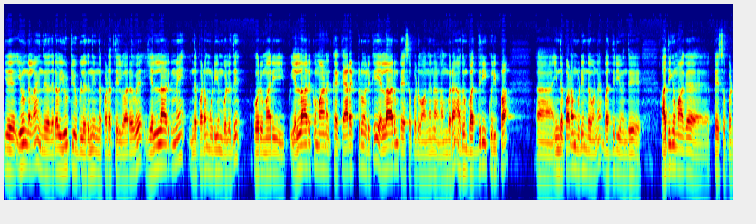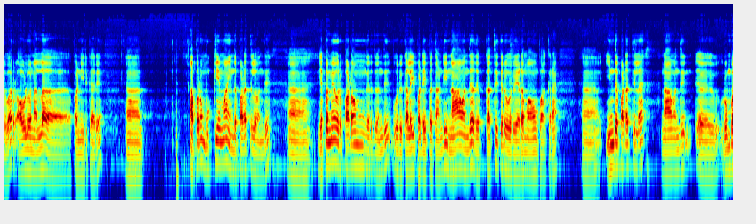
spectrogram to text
இவங்கெல்லாம் இந்த தடவை யூடியூப்ல இருந்து இந்த படத்தில் வரவு எல்லாருக்குமே இந்த படம் முடியும் பொழுது ஒரு மாதிரி எல்லாருக்குமான க கேரக்டரும் இருக்குது எல்லாரும் பேசப்படுவாங்கன்னு நான் நம்புகிறேன் அதுவும் பத்ரி குறிப்பாக இந்த படம் முடிந்தவுடனே பத்ரி வந்து அதிகமாக பேசப்படுவார். அவ்வளோ நல்லா பண்ணியிருக்காரு அப்புறம் முக்கியமாக இந்த படத்தில் வந்து எப்போவுமே எப்பவுமே ஒரு படம்ங்கிறது வந்து ஒரு கலைப்படைப்பை தாண்டி நான் வந்து அதை கற்றுக்கிற ஒரு இடமாவும் பார்க்குறேன் இந்த படத்தில் நான் வந்து ரொம்ப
